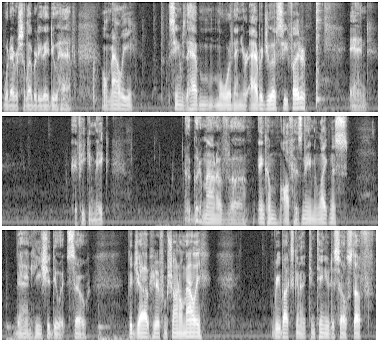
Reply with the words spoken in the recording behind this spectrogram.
whatever celebrity they do have. O'Malley seems to have more than your average UFC fighter, and if he can make a good amount of uh, income off his name and likeness, then he should do it. So, good job here from Sean O'Malley. Reebok's going to continue to sell stuff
